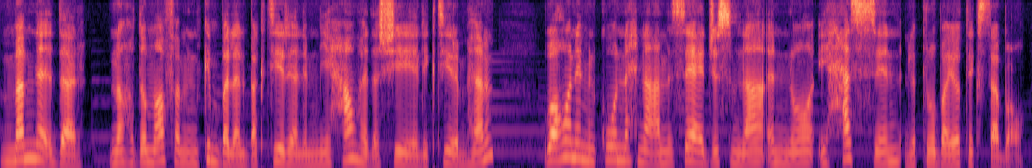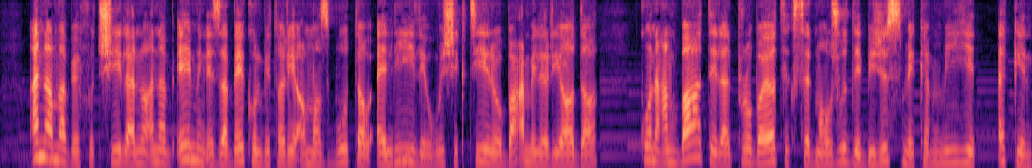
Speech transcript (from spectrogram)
ما بنقدر نهضمها فمنكبها للبكتيريا المنيحة وهذا الشيء اللي كتير مهم. وهون بنكون نحن عم نساعد جسمنا إنه يحسن ال probiotics تبعه. أنا ما باخد شيء لأنه أنا بآمن إذا باكل بطريقة مزبوطه وقليلة ومش كتير وبعمل رياضة بكون عم بعطي لل probiotics الموجودة بجسمي كمية أكل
